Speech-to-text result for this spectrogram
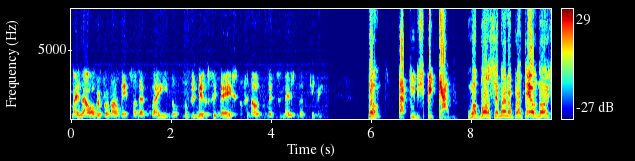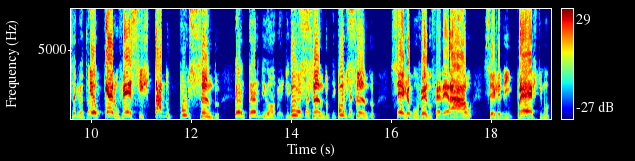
mas a obra provavelmente só deve sair no, no primeiro semestre, no final do primeiro semestre do ano que vem. Pronto. Tá tudo explicado. Uma boa semana para todos Eu- nós, secretário. Eu quero ver esse estado pulsando, Canteiro de obras. De pulsando, de pulsando. Seja governo federal, seja de empréstimo,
